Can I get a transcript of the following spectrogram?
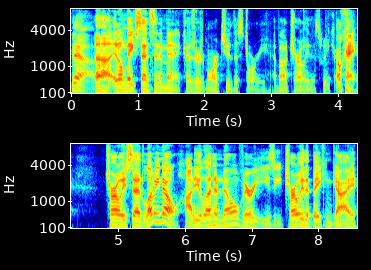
Yeah. Uh, it'll make sense in a minute because there's more to the story about Charlie this week. Okay. Charlie said, Let me know. How do you let him know? Very easy. Charlie the Bacon Guy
